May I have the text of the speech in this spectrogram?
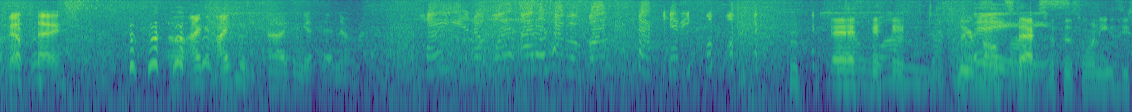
when Got happened. Tay. Oh, I, I can oh, I can get hit. Never mind. Hey, you know what? I don't have a bone stack anymore. Hey, What a wonderful clear bone stacks with this one easy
